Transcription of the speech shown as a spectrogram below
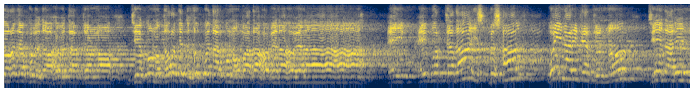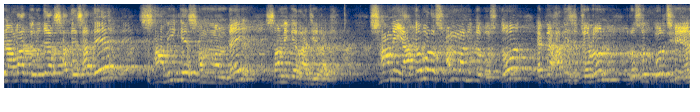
দরজা খুলে দেওয়া হবে তার জন্য। যে কোনো দরজাতে ঢুকবে, তার কোনো বাধা হবে না হবে না। মর্যাদা স্পেশাল ওই নারীটার জন্য যে নারীর নামাজ রোজার সাথে সাথে স্বামীকে সম্মান দেয়, স্বামীকে রাজি রাখে। স্বামী এত বড় সম্মানিত বস্তু, একটা হাদিসে চলুন, রসুল বলছেন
